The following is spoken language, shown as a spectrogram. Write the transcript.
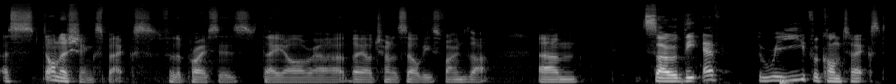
astonishing specs for the prices they are uh, they are trying to sell these phones at. Um, so the F3, for context,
